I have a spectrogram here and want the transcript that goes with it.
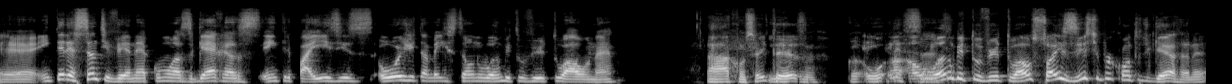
É interessante ver, né, como as guerras entre países hoje também estão no âmbito virtual, né? Ah, com certeza. É o, o, âmbito virtual só existe por conta de guerra, né?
